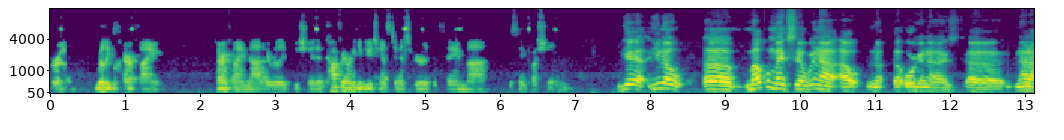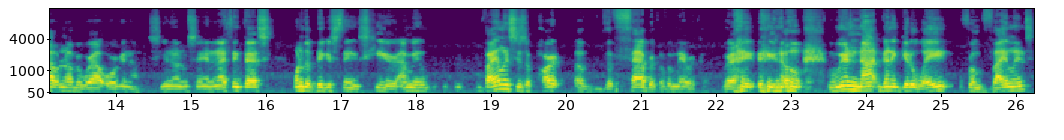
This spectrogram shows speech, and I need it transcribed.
for uh, really clarifying clarifying that. I really appreciate it. Khafre, I want to give you a chance to answer the same uh, the same question. Yeah, you know, uh, Malcolm X said we're not out uh, organized, uh, not outnumbered, we're out organized. You know what I'm saying? And I think that's one of the biggest things here. I mean, violence is a part of the fabric of America right? you know, we're not going to get away from violence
